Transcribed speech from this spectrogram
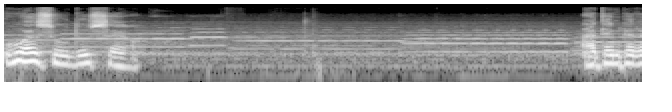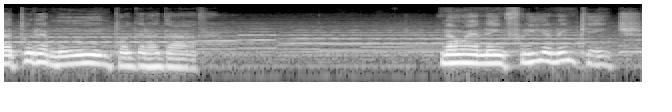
o azul do céu. A temperatura é muito agradável. Não é nem fria nem quente.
